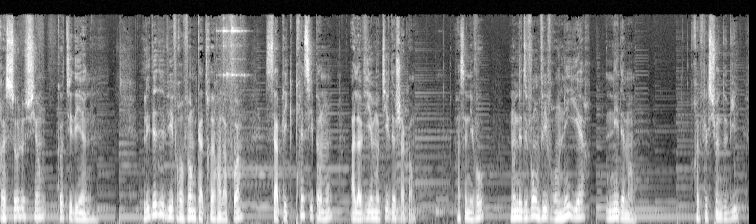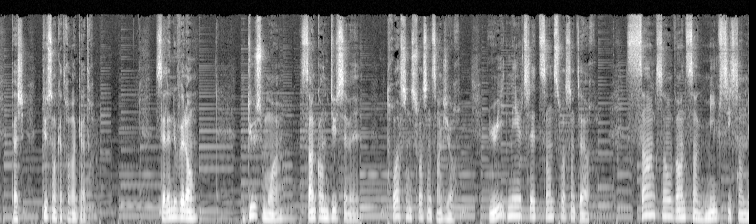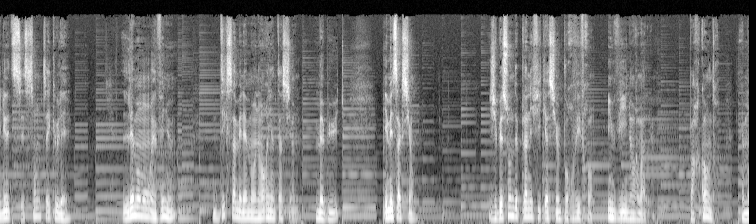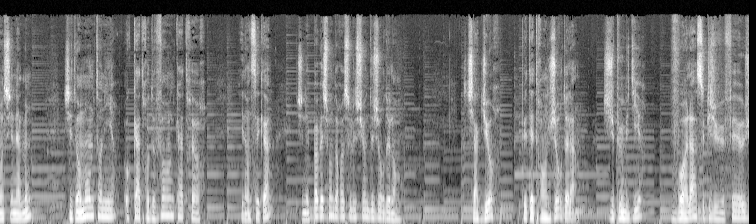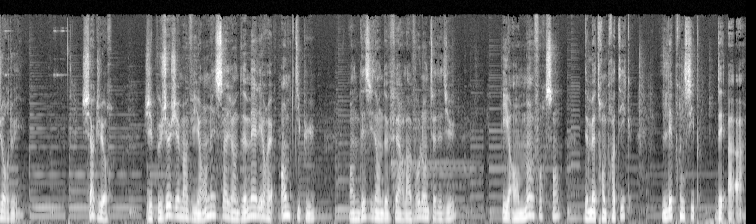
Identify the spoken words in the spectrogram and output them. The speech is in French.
Résolution quotidienne. L'idée de vivre 24 heures à la fois s'applique principalement à la vie émotive de chacun. À ce niveau, nous ne devons vivre ni hier ni demain. Réflexion de Bill, page 284. C'est le nouvel an. 12 mois, 52 semaines, 365 jours, 8760 heures. 525 600 minutes se sont écoulées. Le moment est venu d'examiner mon orientation, mes buts et mes actions. J'ai besoin de planification pour vivre une vie normale. Par contre, émotionnellement, je dois m'en tenir au cadre de 24 heures. Et dans ces cas, je n'ai pas besoin de résolution du jour de l'an. Chaque jour peut être un jour de l'an je peux me dire, voilà ce que je veux faire aujourd'hui. Chaque jour, je peux juger ma vie en essayant de m'améliorer un petit peu, en décidant de faire la volonté de Dieu et en m'efforçant de mettre en pratique les principes des AA.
